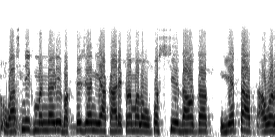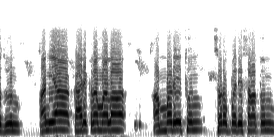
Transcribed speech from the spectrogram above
वासनिक मंडळी भक्तजन या कार्यक्रमाला उपस्थित धावतात येतात आवर्जून आणि या कार्यक्रमाला अंबड येथून सर्व परिसरातून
